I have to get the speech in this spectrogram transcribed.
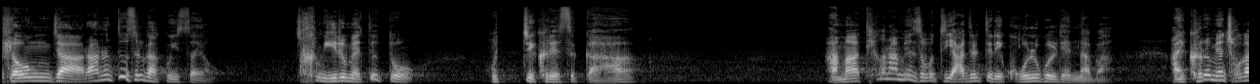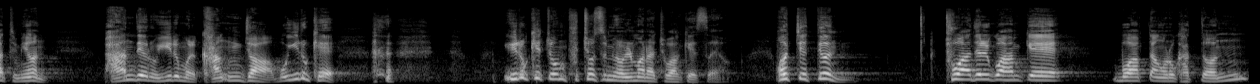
병자라는 뜻을 갖고 있어요. 참 이름의 뜻도 어찌 그랬을까? 아마 태어나면서부터 이 아들들이 골골 됐나 봐. 아니 그러면 저 같으면 반대로 이름을 강자 뭐 이렇게 이렇게 좀 붙였으면 얼마나 좋았겠어요. 어쨌든 두 아들과 함께 모압 땅으로 갔던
